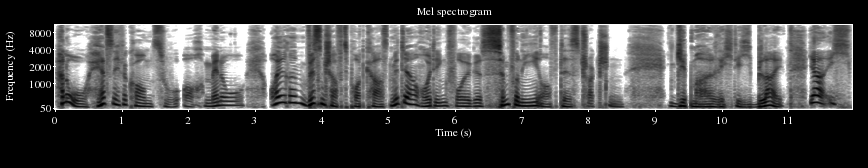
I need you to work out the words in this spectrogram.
Hallo, herzlich willkommen zu Och Menno, eurem Wissenschaftspodcast mit der heutigen Folge Symphony of Destruction. Gib mal richtig Blei. Ja, ich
